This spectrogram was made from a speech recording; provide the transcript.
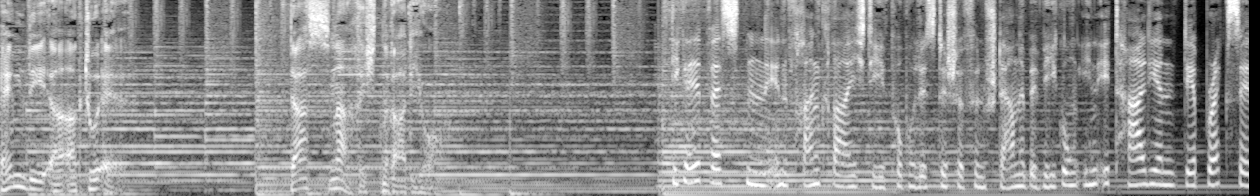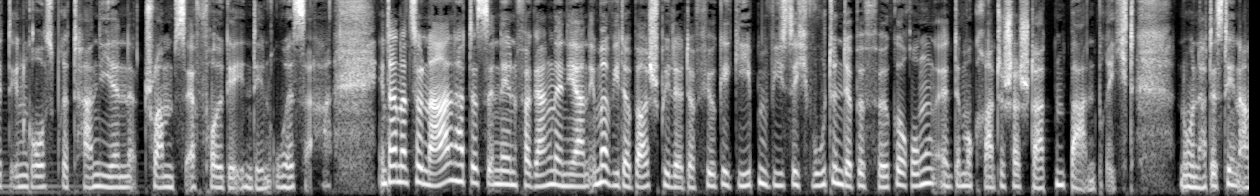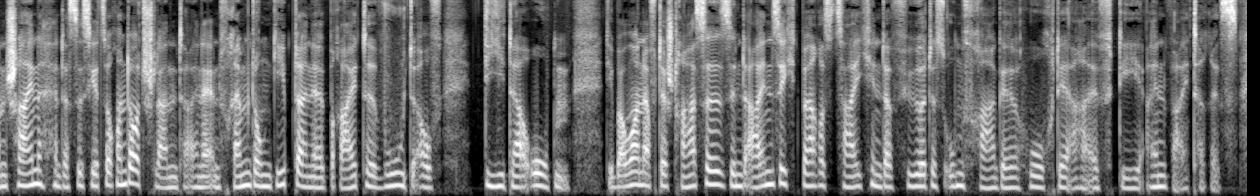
MDR aktuell. Das Nachrichtenradio. Die Gelbwesten in Frankreich, die populistische Fünf-Sterne-Bewegung in Italien, der Brexit in Großbritannien, Trumps Erfolge in den USA. International hat es in den vergangenen Jahren immer wieder Beispiele dafür gegeben, wie sich Wut in der Bevölkerung demokratischer Staaten Bahn bricht. Nun hat es den Anschein, dass es jetzt auch in Deutschland eine Entfremdung gibt, eine breite Wut auf die da oben. Die Bauern auf der Straße sind ein sichtbares Zeichen dafür, das Umfragehoch der AfD ein weiteres.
